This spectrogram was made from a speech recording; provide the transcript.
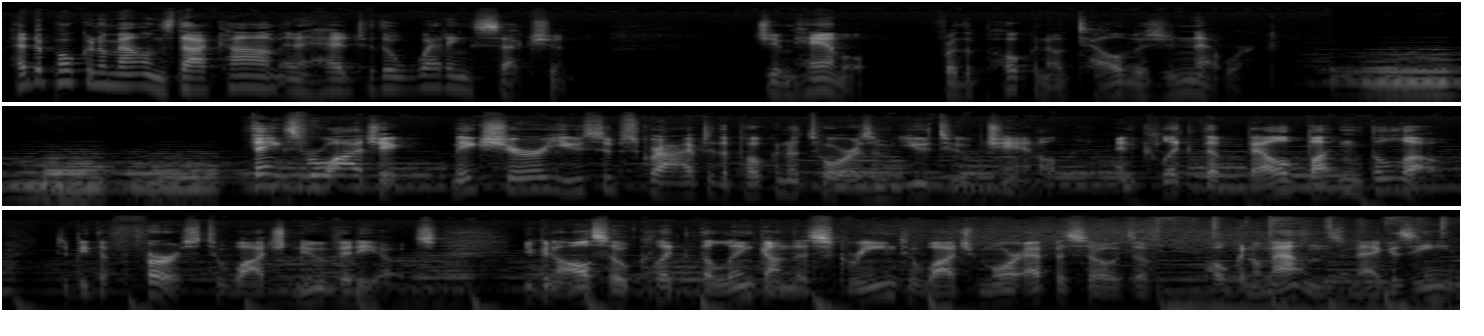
Head to PoconoMountains.com and head to the wedding section. Jim Hamill for the Pocono Television Network. Thanks for watching. Make sure you subscribe to the Pocono Tourism YouTube channel and click the bell button below to be the first to watch new videos. You can also click the link on the screen to watch more episodes of Pocono Mountains magazine.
